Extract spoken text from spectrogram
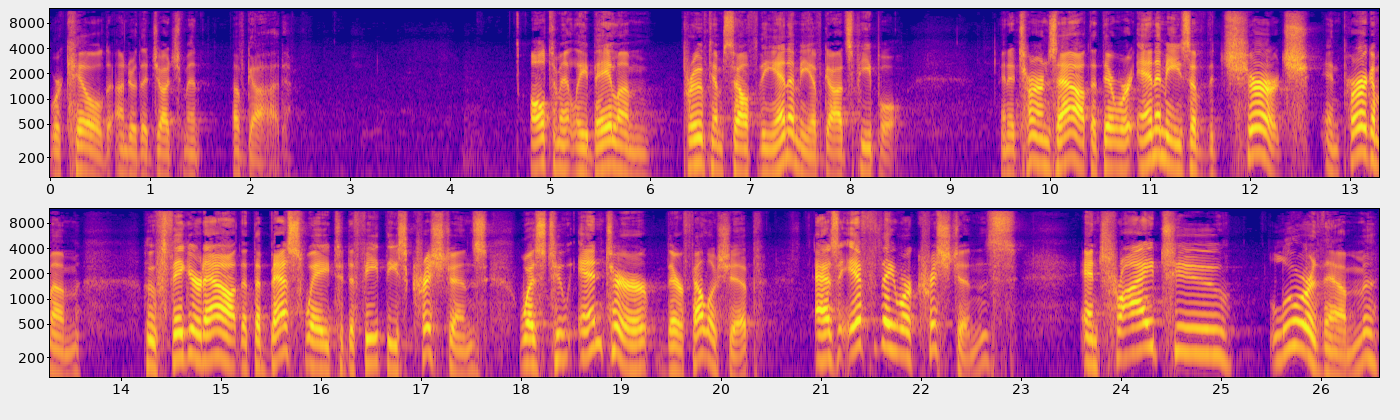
were killed under the judgment of God. Ultimately, Balaam proved himself the enemy of God's people. And it turns out that there were enemies of the church in Pergamum who figured out that the best way to defeat these Christians was to enter their fellowship as if they were Christians and try to lure them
